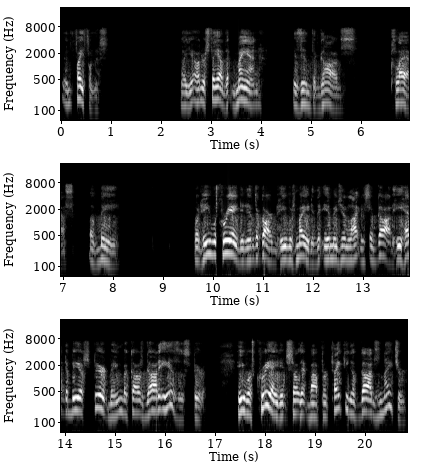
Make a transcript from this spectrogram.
and faithfulness." Now you understand that man is in the God's class of being. When he was created in the garden, he was made in the image and likeness of God. He had to be a spirit being because God is a spirit. He was created so that by partaking of God's nature,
